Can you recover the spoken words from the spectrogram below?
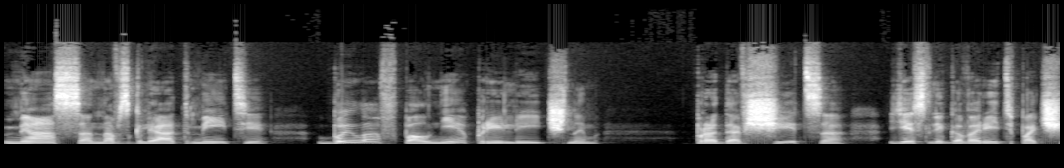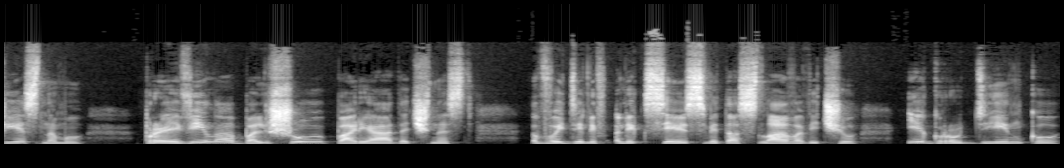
мясо, на взгляд Мити, было вполне приличным. Продавщица, если говорить по-честному, проявила большую порядочность, выделив Алексею Святославовичу и грудинку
